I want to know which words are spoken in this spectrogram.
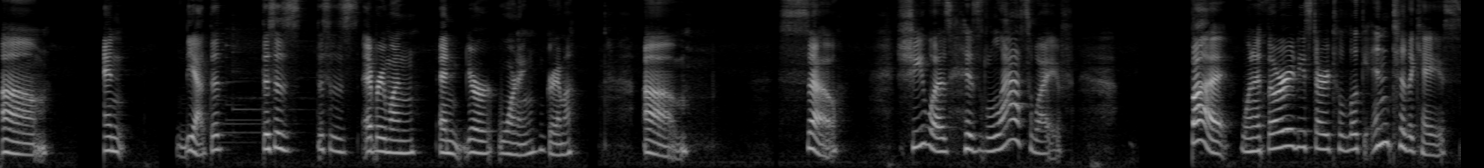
Um and yeah, the, this is this is everyone and your warning, grandma. Um so she was his last wife. But when authorities started to look into the case,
